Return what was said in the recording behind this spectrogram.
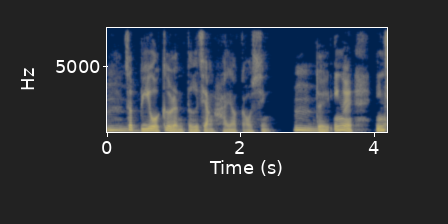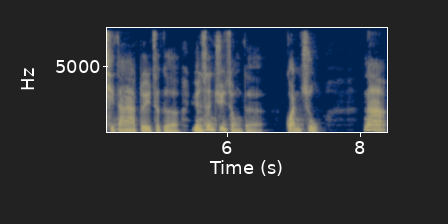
嗯，这比我个人得奖还要高兴，嗯，对，因为引起大家对这个原生剧种的关注。那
